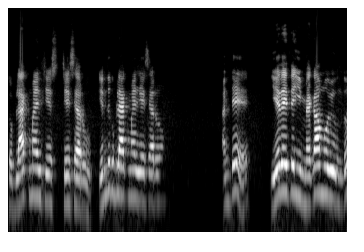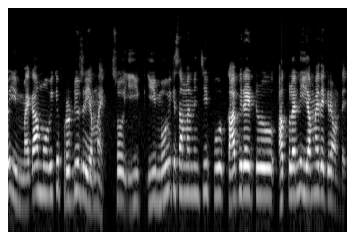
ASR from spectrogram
సో బ్లాక్మెయిల్ చేస్ చేశారు. ఎందుకు బ్లాక్మెయిల్ చేశారు? అంటే ఏదైతే ఈ మెగా మూవీ ఉందో ఈ మెగా మూవీకి ప్రొడ్యూసర్ ఈ అమ్మాయి. సో ఈ ఈ మూవీకి సంబంధించి పూ కాపీరైట్ హక్కులన్నీ ఈ అమ్మాయి దగ్గరే ఉంటాయి.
